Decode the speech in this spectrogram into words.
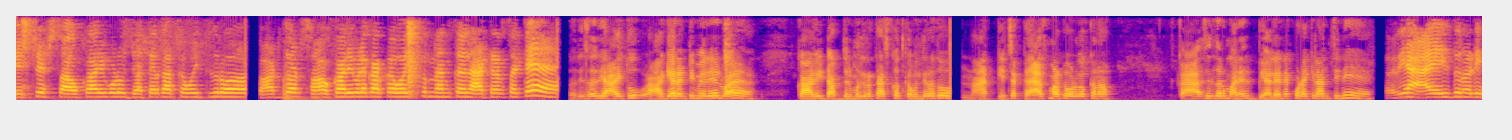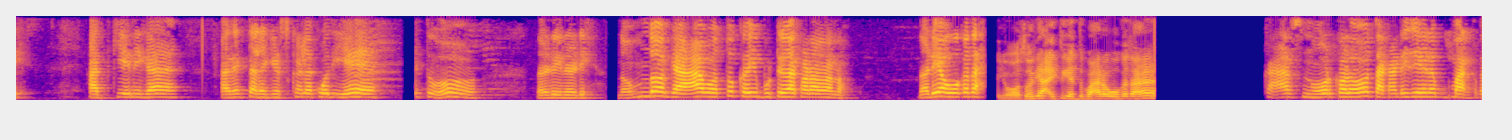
ಎಷ್ಟೆಷ್ಟು ಸಾವುಕಾರಿಗಳು ಜೊತೆ ಕರ್ಕ ಹೋಯ್ತಿದ್ರು. ದೊಡ್ಡ ದೊಡ್ಡ ಸಾವುಕಾರಿಗಳೇ ಕರ್ಕ ನನ್ನ ಕೈಲಿ ಆಟ ಆಡ್ಸಕ್ಕೆ. ಸರಿ ಸರಿ ಆಯ್ತು. ಆ ಗ್ಯಾರಂಟಿ ಮೇಲೆ ಅಲ್ವಾ ಕಾಳಿ ಡಬ್ದಲ್ಲಿ ಮಡಿದ್ರೆ ಕಾಸು ಕತ್ಕೊ ಬಂದಿರೋದು. ನಾ ಕೆಚ ಕಾಸು ಮಾಡ್ಕೊಡ್ಬೇಕನ ಕಾಸು ಇಲ್ದ್ರ ಮನೇಲಿ ಬೆಲೆನೇ ಕೊಡಕಿಲ್ಲ ಅಂತೀನಿ. ಸರಿ ಆಯ್ತು ನೋಡಿ. ಅದಕ್ಕೇನೀಗ ಅದಕ್ಕೆ ತಲೆಗೆಡ್ಸ್ಕೊಳಕ್ ಹೋದಿಯೇ? ಆಯ್ತು. ನಡಿ ನಡಿ. ನಮ್ದವ್ರಿಗೆ ಆವತ್ತು ಕೈ ಬಿಟ್ಟಿದ ಕಣ ನಾನು. ನಡಿಯ ಹೋಗದ. ಅಯ್ಯೋ ಸರಿ ಆಯ್ತು. ಎದ್ದು ಬಾರ ಹೋಗದ. ಕಾಸು ನೋಡ್ಕೊಳ್ಳೋ ತಗೊಂಡಿದೀಯ ಮರ್ತ್ಕ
